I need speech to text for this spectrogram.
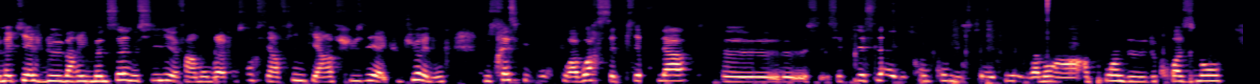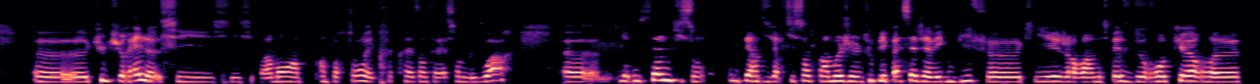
le maquillage de Marilyn Manson aussi, enfin bon bref on sent que c'est un film qui a infusé à la culture et donc ne serait-ce que pour, pour avoir cette pièce là euh, cette pièce là et de se rendre compte de ce qui a vraiment un, point de, croisement euh, culturel, c'est vraiment important et très très intéressant de le voir. Euh, il y a des scènes qui sont hyper divertissantes. Enfin, moi, je, tous les passages avec Biff, euh, qui est genre un espèce de rocker,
